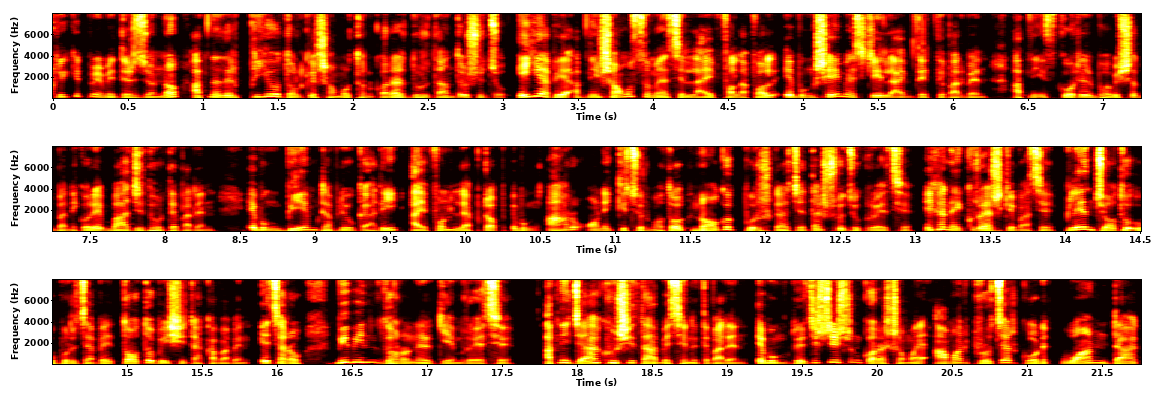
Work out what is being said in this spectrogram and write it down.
ক্রিকেট প্রেমীদের জন্য আপনাদের প্রিয় দলকে সমর্থন করার দুর্দান্ত সুযোগ। এই অ্যাপে আপনি সমস্ত ম্যাচের লাইভ ফলাফল এবং সেই ম্যাচটি লাইভ দেখতে পারবেন। আপনি স্কোরের ভবিষ্যৎবাণী করে বাজি ধরতে পারেন এবং বিএমডব্লিউ গাড়ি আইফোন ল্যাপটপ এবং আরও অনেক কিছুর মতো নগদ পুরস্কার জেতার সুযোগ রয়েছে। এখানে ক্র্যাশ গেম আছে। প্লেন যত উপরে যাবে, তত বেশি টাকা পাবেন। এছাড়াও বিভিন্ন ধরনের গেম রয়েছে। আপনি যা খুশি তা বেছে নিতে পারেন। পারেন এবং রেজিস্ট্রেশন করার সময় আমার প্রচার কোড ওয়ান ডাক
